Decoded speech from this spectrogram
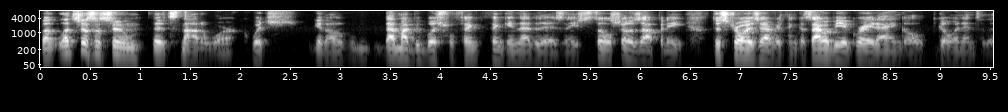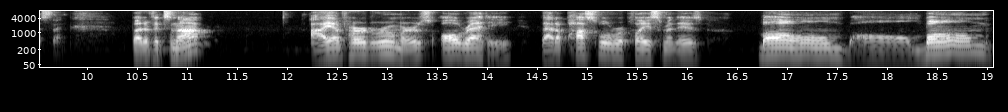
But let's just assume that it's not a work, which you know that might be wishful think, thinking that it is, and he still shows up and he destroys everything because that would be a great angle going into this thing. But if it's not, I have heard rumors already that a possible replacement is boom, boom, boom,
